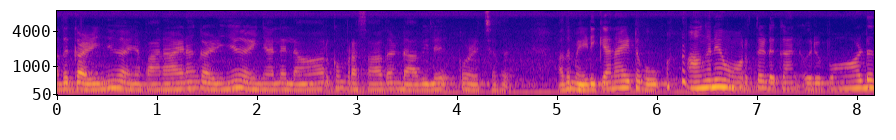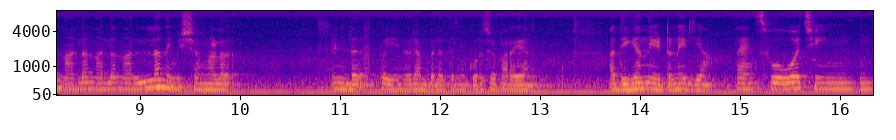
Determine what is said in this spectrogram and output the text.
അത് കഴിഞ്ഞു കഴിഞ്ഞാൽ പാരായണം കഴിഞ്ഞു കഴിഞ്ഞാൽ എല്ലാവർക്കും പ്രസാദം ഉണ്ടാവിൽ കുഴച്ചത്. അത് മേടിക്കാനായിട്ട് പോവും. അങ്ങനെ ഓർത്തെടുക്കാൻ ഒരുപാട് നല്ല നല്ല നല്ല നിമിഷങ്ങൾ ഉണ്ട് പയ്യന്നൂർ കുറിച്ച് പറയാൻ. അധികം നീട്ടണില്ല. താങ്ക്സ് ഫോർ വാച്ചിങ്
